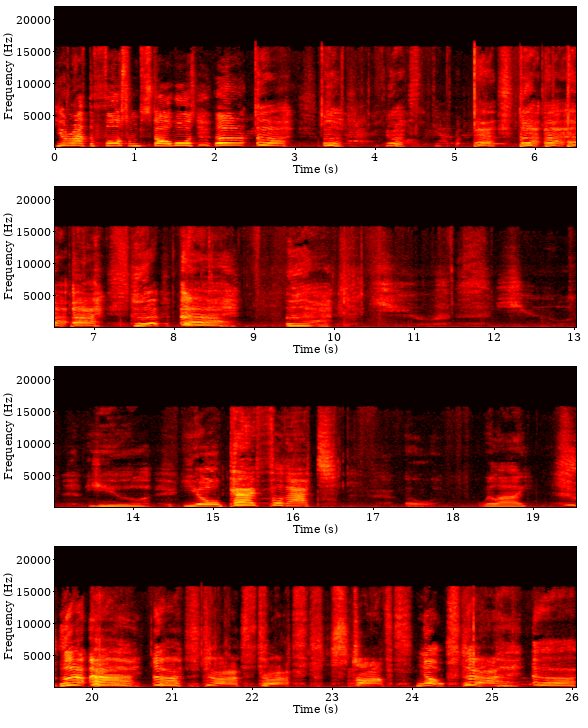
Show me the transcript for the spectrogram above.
you don't have the force from Star Wars. Uh, uh, uh, uh. You, you'll pay for that. Oh, will I? Stop! No! No!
